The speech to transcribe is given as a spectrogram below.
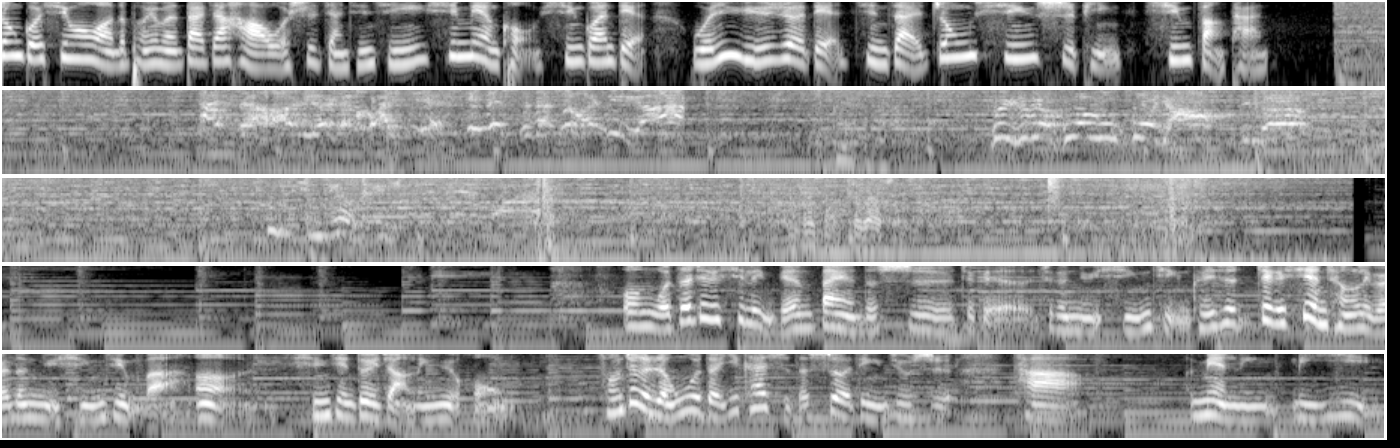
中国新闻网的朋友们，大家好，我是蒋勤勤，新面孔，新观点，文娱热点尽在中新视频新访谈。他死和我女儿什么关系？现在死的是我女儿。为什么要装聋作哑？你说，目前没有退路。你不想知道真相嗯，我在这个戏里边扮演的是这个这个女刑警，可以是这个县城里边的女刑警吧。嗯，刑警队长林雨红。从这个人物的一开始的设定，就是她面临离异，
